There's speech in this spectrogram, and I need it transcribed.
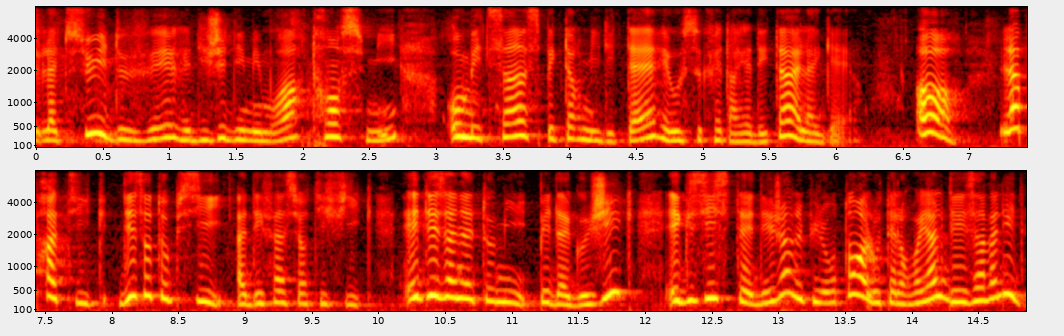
là-dessus, il devait rédiger des mémoires transmis aux médecins inspecteurs militaires et au secrétariat d'État à la guerre. Or, la pratique des autopsies à des fins scientifiques et des anatomies pédagogiques existait déjà depuis longtemps à l'Hôtel Royal des Invalides.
